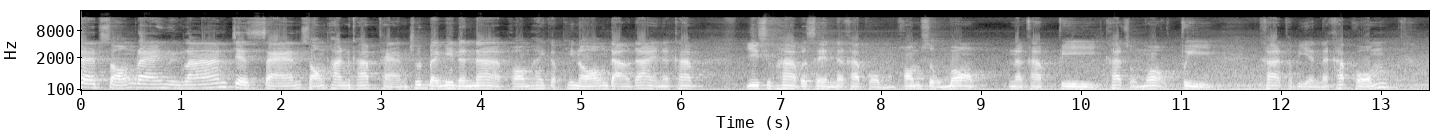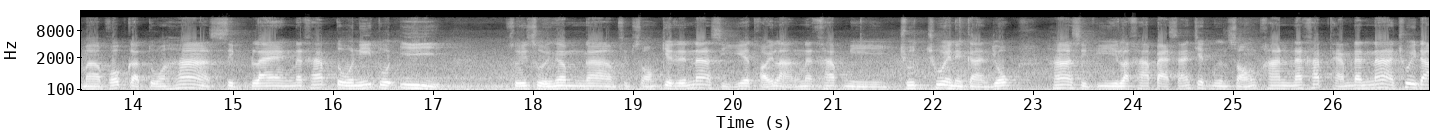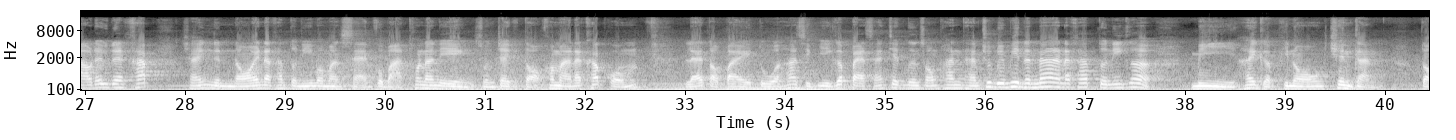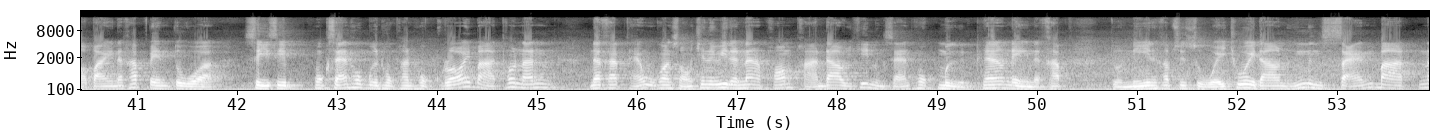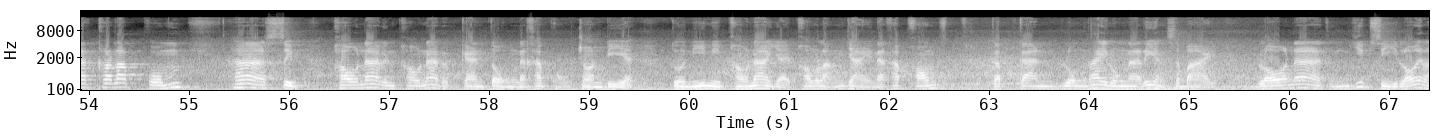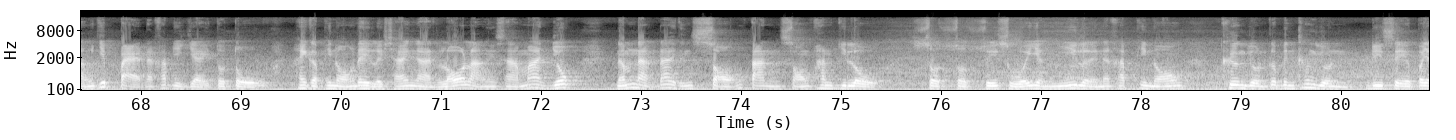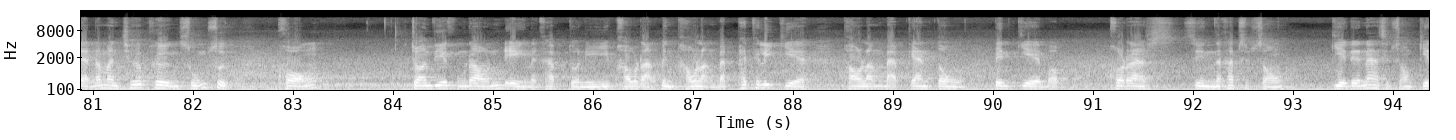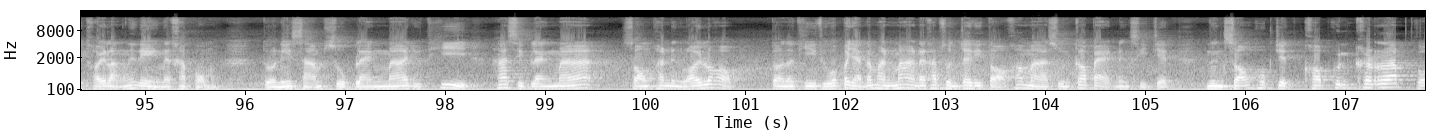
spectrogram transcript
82 แรง1ล้าน7แสน2,000 ครับ แถมชุดใบมีดดันหน้า พร้อมให้กับพี่น้องดาวได้นะครับ 25%นะครับผมพร้อมส่งมอบนะครับฟรีค่าส่งมอบฟรีค่าทะเบียนนะครับผมมาพบกับตัว 50 แรงนะครับ ตัวนี้ตัว E สวยๆ งามๆ 12 เกียร์เดินหน้า 4 เกียร์ถอยหลังนะครับ มีชุดช่วยในการยก 50e ราคา 872,000 นะครับ แถมดันหน้าช่วยดาวได้ด้วยนะครับ ใช้เงินน้อยนะครับ ตัวนี้ประมาณแสนกว่าบาทเท่านั้นเอง สนใจติดต่อเข้ามานะครับผม และต่อไปตัว 50e ก็ 872,000แถมชุดเบบี้ดันหน้านะครับ ตัวนี้ก็มีให้กับพี่น้องเช่นกัน ต่อไปนะครับเป็นตัว 40 666,600 บาทเท่านั้นนะครับแถมอุปกรณ์ 2 ชิ้นวิดันหน้าพร้อมผานดาวอยู่ที่ 160,000แค่นั้นเองนะครับ ตัวนี้นะครับสวยๆช่วยดาวถึง 1 0 0 0 0 0บาทนะครับผม 50 เผาหน้าเป็นเผาหน้าแบบแกนตรงนะครับของจอร์เดียตัวนี้มีเผาหน้าใหญ่เผาหลังใหญ่นะครับ พร้อมกับการลงไร่ลงนาได้อย่างสบายล้อหน้าถึง 24 ล้อหลัง 28 นะครับ ใหญ่ๆโตๆให้กับพี่น้องได้เลยใช้งาน ล้อหลังสามารถยกน้ำหนักได้ถึง 2 ตัน 2,000 กิโล สดสดๆสวยๆ อย่างนี้เลยนะครับ พี่น้องเครื่องยนต์ก็เป็นเครื่องยนต์ดีเซลประหยัดน้ำมันเชื้อเพลิงสูงสุดของ จอร์เดียของเรานั่นเองนะครับ ตัวนี้เผาหลังเป็นเผาหลังแบบแพทเทอรี่เกียร์เผาหลังแบบแกนตรง เป็นเกียร์แบบคอราซินนะครับ 12 เกียร์เดินหน้า 12 เกียร์ถอยหลังนั่นเองนะครับผมตัวนี้ 3 สูบแรงม้าอยู่ที่ 50 แรงม้า 2,100 รอบต่อนาทีถือว่าประหยัดน้ำมันมากนะครับ สนใจติดต่อเข้ามา 0981471267 ขอบคุณครับผม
